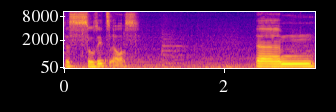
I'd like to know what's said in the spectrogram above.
Das, so sieht's aus. Ähm...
